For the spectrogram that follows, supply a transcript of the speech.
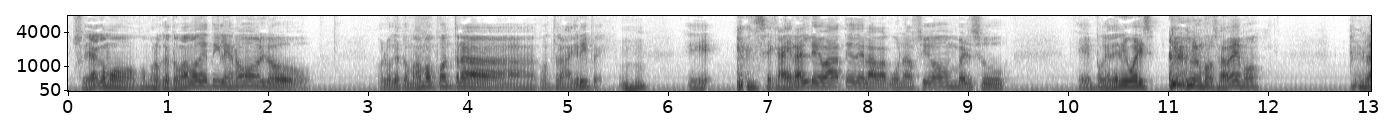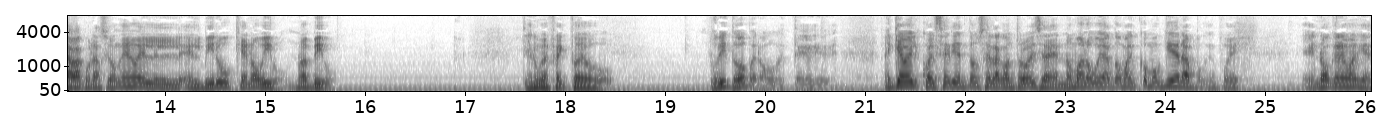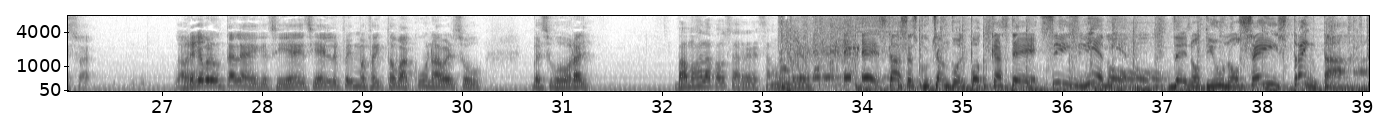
sea como, como lo que tomamos de Tilenol o, o lo que tomamos contra, contra la gripe. Eh, se caerá el debate de la vacunación versus... eh, porque, anyways, como sabemos, la vacunación es el, el virus que no vivo, no es vivo. Tiene un efecto durito, pero este, hay que ver cuál sería entonces la controversia. de No me lo voy a tomar como quiera, porque pues eh, no creo en eso. Habría que preguntarle que si es, si es el mismo efecto vacuna versus, versus oral. Vamos a la pausa, regresamos en breve. Estás escuchando el podcast de Sin, miedo, de Noti1630.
